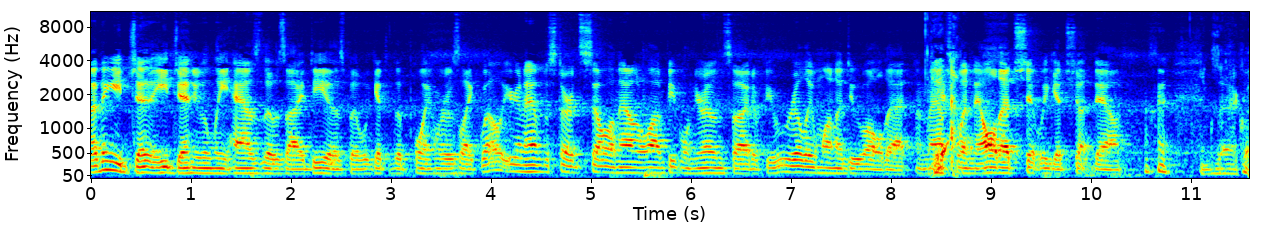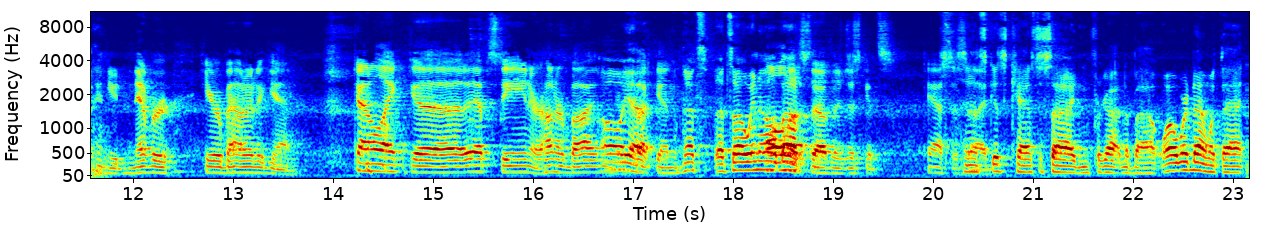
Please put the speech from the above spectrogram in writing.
I think he gen- he genuinely has those ideas, but we get to the point where it's like, well, you're gonna have to start selling out a lot of people on your own side if you really want to do all that, and that's Yeah. when all that shit would get shut down, Exactly. and you'd never hear about it again. Kind of like uh, Epstein or Hunter Biden. Oh yeah, fucking that's that's all we know all that about. stuff that just gets cast aside. It gets cast aside and forgotten about. Well, we're done with that.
